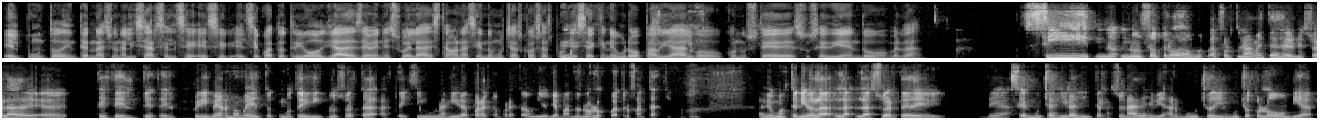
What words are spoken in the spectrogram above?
el punto de internacionalizarse el, C, el C4 Trio ya desde Venezuela estaban haciendo muchas cosas porque sé que en Europa había algo con ustedes sucediendo, ¿verdad? Sí, nosotros afortunadamente desde Venezuela, eh, desde, el, desde el primer momento, como te dije, incluso hasta, hasta hicimos una gira para acá, para Estados Unidos, llamándonos los Cuatro Fantásticos. Habíamos tenido la, la suerte de, de hacer muchas giras internacionales, de viajar mucho, de ir mucho a Colombia,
